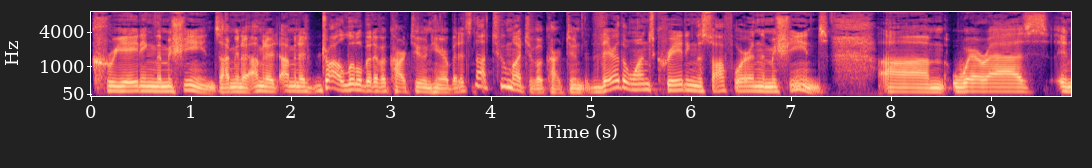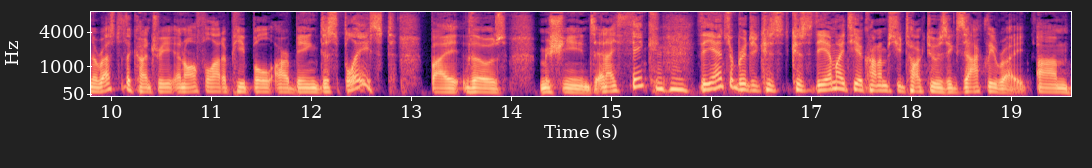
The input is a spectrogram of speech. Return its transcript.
creating the machines. I'm gonna, I'm gonna, I'm gonna draw a little bit of a cartoon here, but it's not too much of a cartoon. They're the ones creating the software and the machines. Um, whereas in the rest of the country, an awful lot of people are being displaced by those machines. And I think mm-hmm. the answer, Brigid, because because the MIT economist you talked to is exactly right. Um,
